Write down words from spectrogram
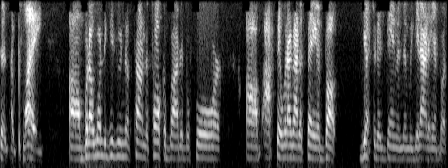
to, to play. Um, but I wanted to give you enough time to talk about it before um, I say what I got to say about yesterday's game, and then we get out of here. But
